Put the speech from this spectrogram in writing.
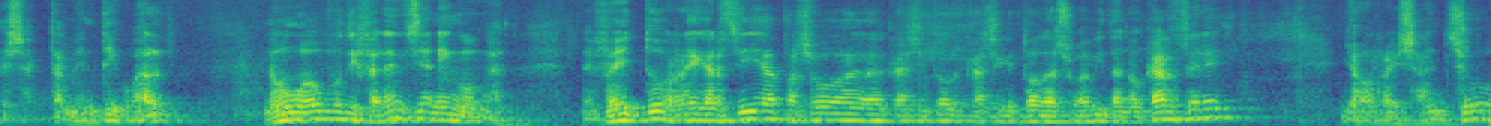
exactamente igual. Non houve diferencia ninguna. De feito, o rei García pasou a casi, todo, casi que toda a súa vida no cárcere e o rei Sancho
